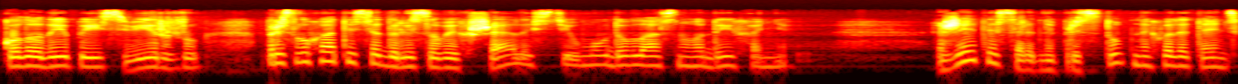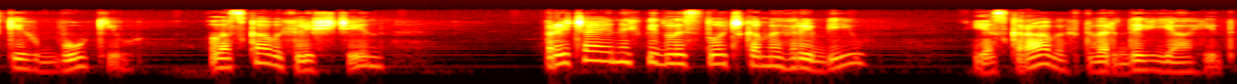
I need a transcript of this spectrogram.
коло липи і свіржу, прислухатися до лісових шелестів, мов до власного дихання, жити серед неприступних велетенських буків, ласкавих ліщин, причаяних під листочками грибів, яскравих твердих ягід.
